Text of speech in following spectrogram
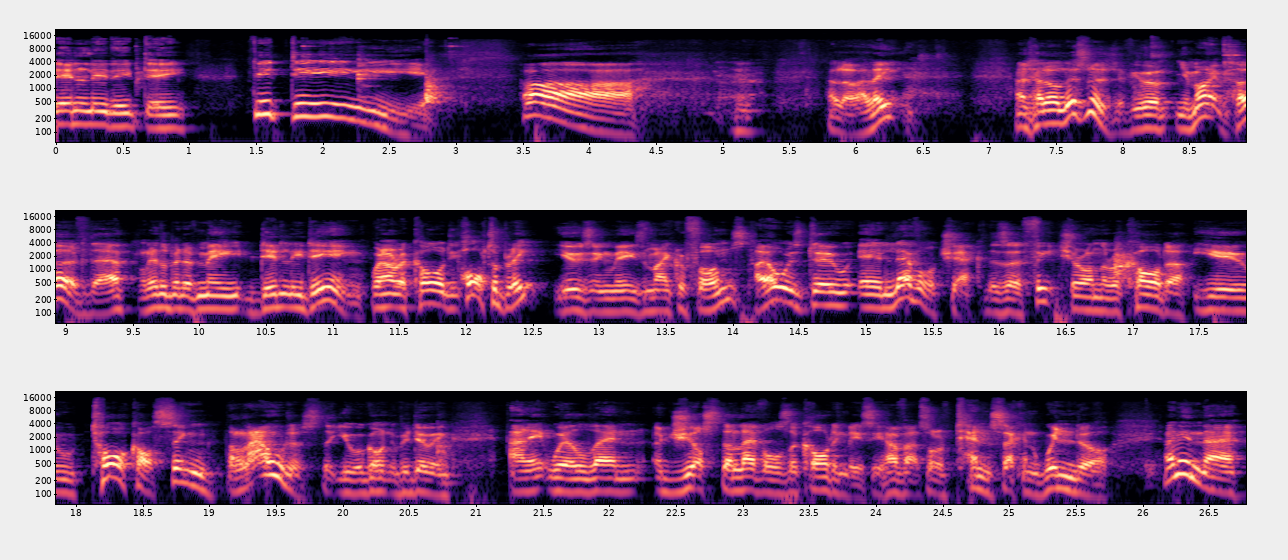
Diddly dee dee. Dee dee. Ah. Hello, Ellie. And hello, listeners. If you you might have heard there a little bit of me diddly deeing when I record portably using these microphones. I always do a level check. There's a feature on the recorder. You talk or sing the loudest that you were going to be doing, and it will then adjust the levels accordingly. So you have that sort of 10 second window. And in there,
